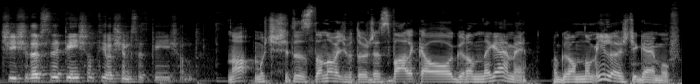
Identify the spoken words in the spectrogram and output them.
Czyli 750 i 850. No, musisz się to zastanowić, bo to już jest walka o ogromne gemy. Ogromną ilość gemów.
